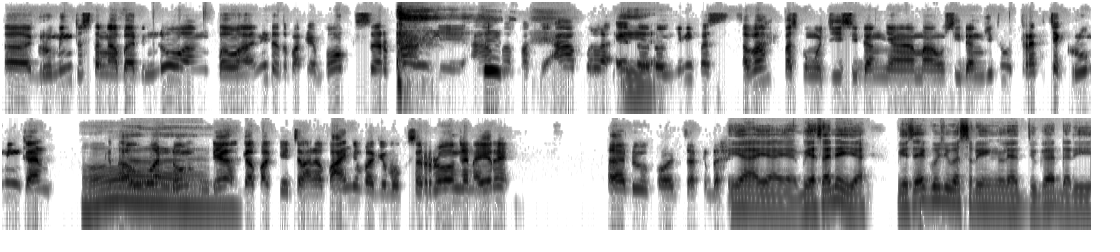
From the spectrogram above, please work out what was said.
uh, grooming tuh setengah badan doang bawahannya tetap pakai boxer pakai apa pakai apa lah eh Iya. tau gini pas apa pas penguji sidangnya mau sidang gitu ternyata cek grooming kan Oh. ketahuan dong dia gak pakai celana panjang pakai boxer doang kan akhirnya aduh kocak dah Iya, iya, iya. Biasanya ya, biasanya gue juga sering lihat juga dari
